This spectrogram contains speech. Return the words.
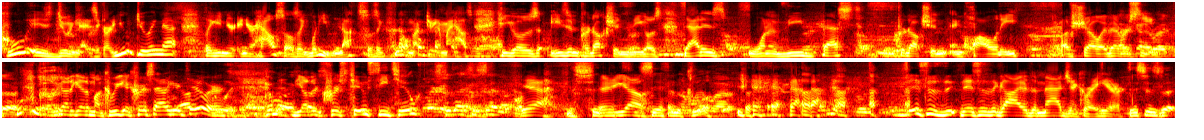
"Who is doing that?" He's like, "Are you doing that like in your in your house?" I was like, "What are you nuts?" I was like, "No, I'm not doing it in my house." He goes, "He's in production," and he goes, "That is one of the best production and quality of show I've ever seen." right there. So we got to get him on. Can we get Chris out here too, or Come on, the other Chris too? C two? So that's the Santa Claus. Yeah. There you go. Santa Claus. this is the, this is the guy with the magic right here. This is the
